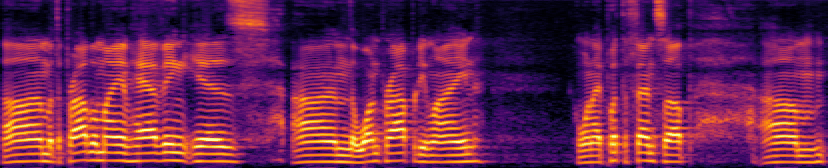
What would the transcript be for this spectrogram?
Um, but the problem I am having is on the one property line, when I put the fence up, um,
